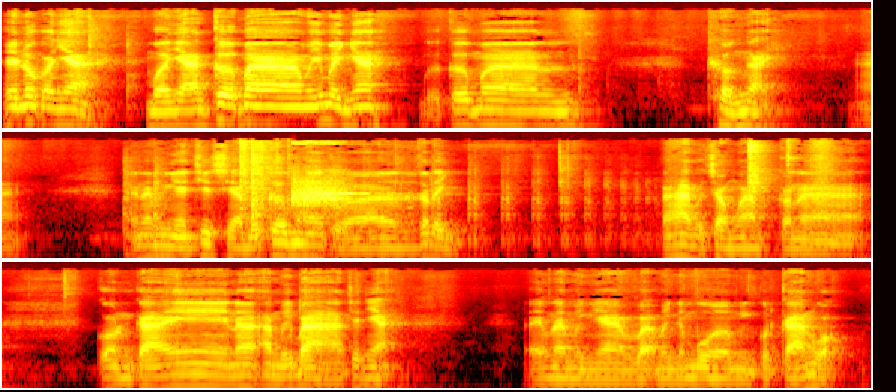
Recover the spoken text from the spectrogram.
Hello cả nhà, mời nhà ăn cơm à, với mình nha Bữa cơm à, thường ngày. Đấy. Đây là mình à, chia sẻ bữa cơm này của gia đình. Cả Hai vợ chồng ăn, còn là còn cái nó ăn với bà trên nhà. Đây hôm nay mình vợ mình đã mua mình con cá luộc.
